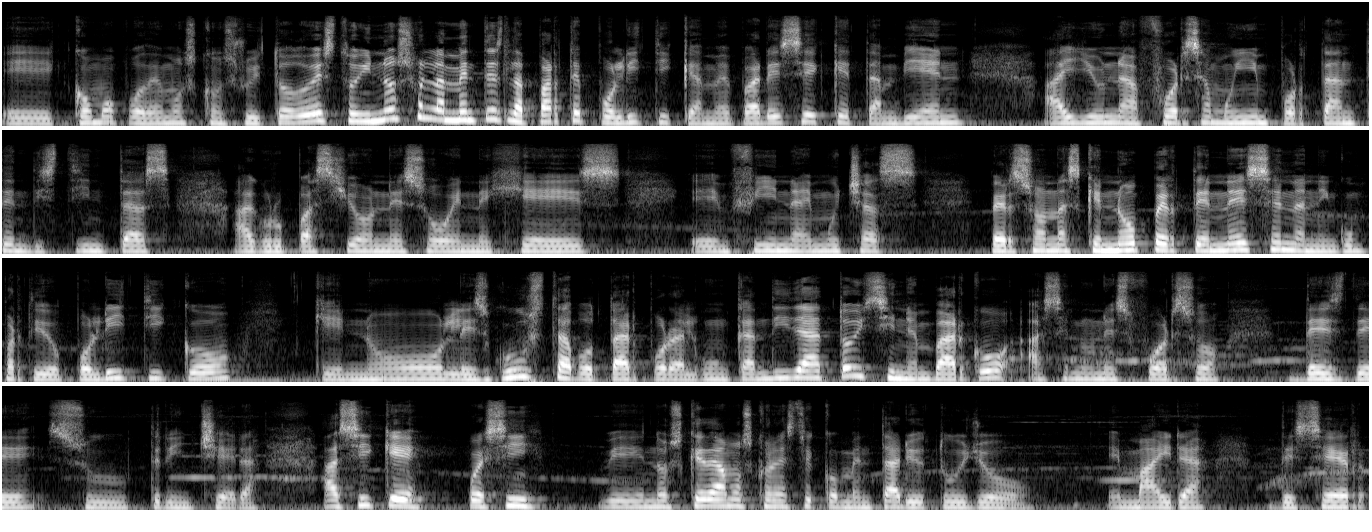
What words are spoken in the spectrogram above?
eh, cómo podemos construir todo esto. Y no solamente es la parte política, me parece que también hay una fuerza muy importante en distintas agrupaciones, ONGs, en fin, hay muchas personas que no pertenecen a ningún partido político, que no les gusta votar por algún candidato y sin embargo hacen un esfuerzo desde su trinchera. Así que, pues sí, eh, nos quedamos con este comentario tuyo, eh, Mayra, de ser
